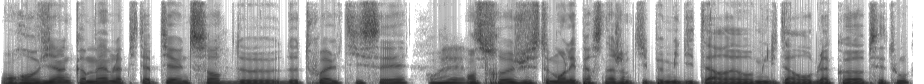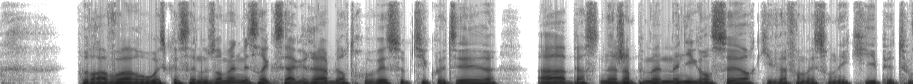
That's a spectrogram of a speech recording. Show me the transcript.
On revient quand même, là, petit à petit, à une sorte de, de toile tissée Ouais, entre justement les personnages un petit peu militaro, militaro Black Ops et tout. Faudra voir où est-ce que ça nous emmène, mais c'est vrai que c'est agréable de retrouver ce petit côté euh, ah personnage un peu même maniganceur qui va former son équipe et tout.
